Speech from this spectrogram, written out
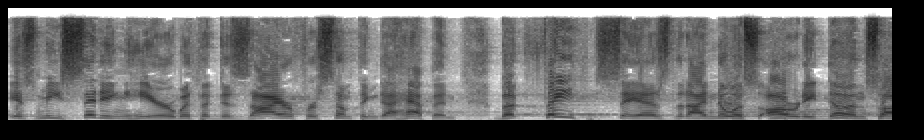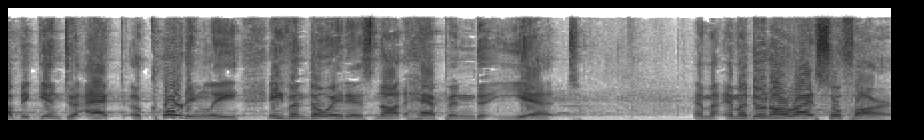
is me sitting here with a desire for something to happen. But faith says that I know it's already done, so I begin to act accordingly, even though it has not happened yet. Am I, am I doing all right so far?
